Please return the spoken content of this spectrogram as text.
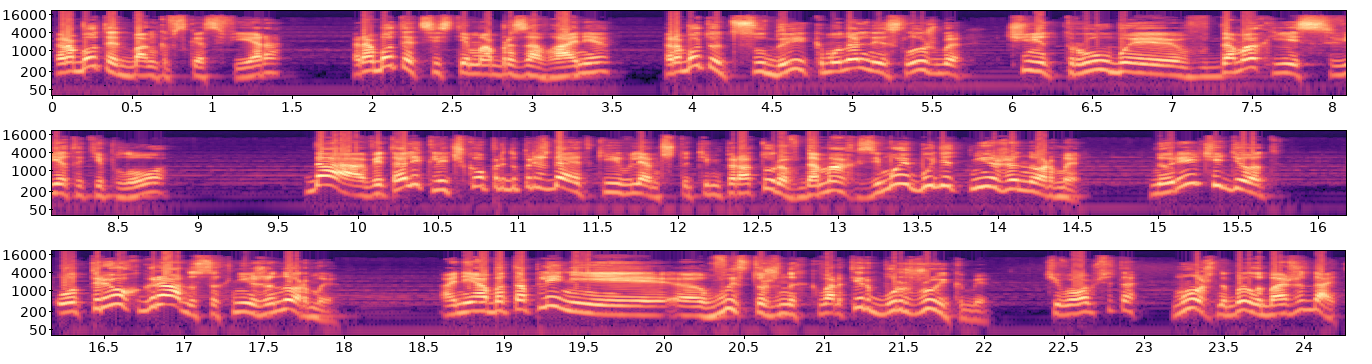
работает банковская сфера, работает система образования, работают суды, коммунальные службы, чинят трубы, в домах есть свет и тепло. Да, Виталий Кличко предупреждает киевлян, что температура в домах зимой будет ниже нормы. Но речь идет о трех градусах ниже нормы, а не об отоплении э, выстуженных квартир буржуйками, чего вообще-то можно было бы ожидать.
